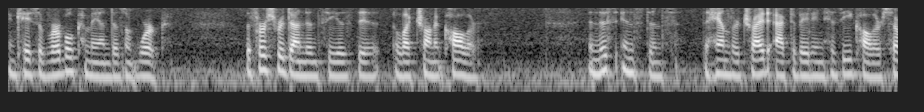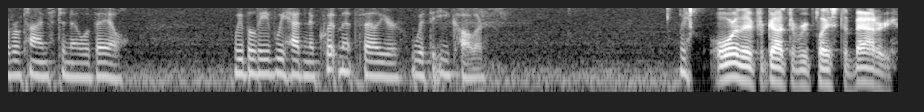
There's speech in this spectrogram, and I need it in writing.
in case a verbal command doesn't work. The first redundancy is the electronic collar. In this instance, the handler tried activating his e collar several times to no avail. We believe we had an equipment failure with the e collar. or they forgot to replace the battery.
